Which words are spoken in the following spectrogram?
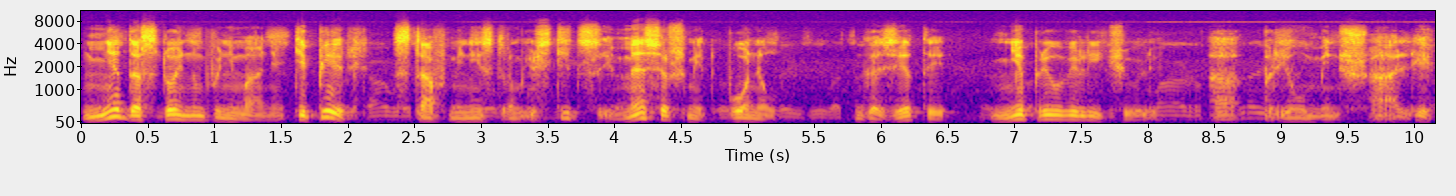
недостойным внимания. Теперь, став министром юстиции, Мессершмитт понял, газеты не преувеличивали, а преуменьшали.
